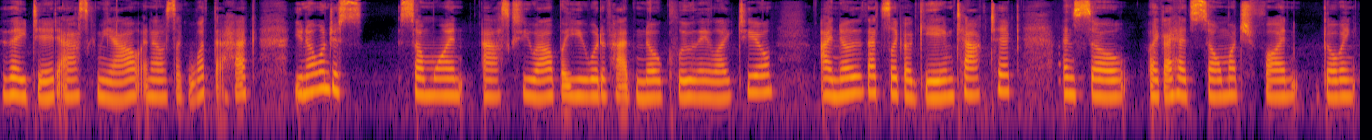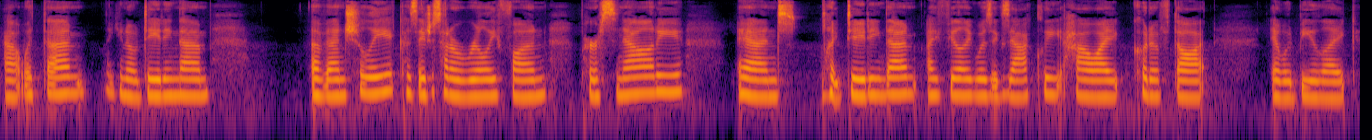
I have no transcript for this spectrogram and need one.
they did ask me out. And I was like, what the heck? You know, when just someone asks you out, but you would have had no clue they liked you. I know that that's like a game tactic. And so, like, I had so much fun going out with them, you know, dating them eventually because they just had a really fun personality. And like dating them, I feel like was exactly how I could have thought it would be like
